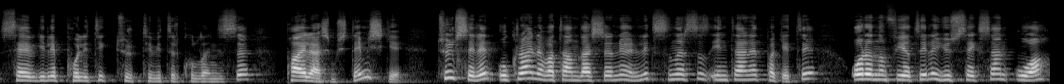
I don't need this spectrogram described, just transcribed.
sevgili politik Türk Twitter kullanıcısı paylaşmış. Demiş ki Turkcell'in Ukrayna vatandaşlarına yönelik sınırsız internet paketi oranın fiyatıyla 180 UAH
